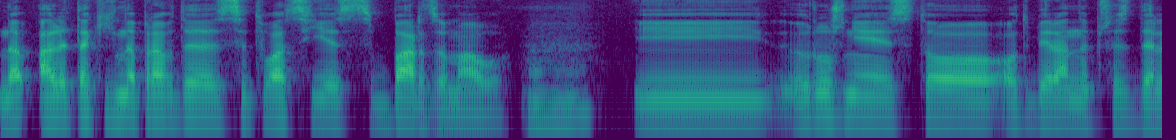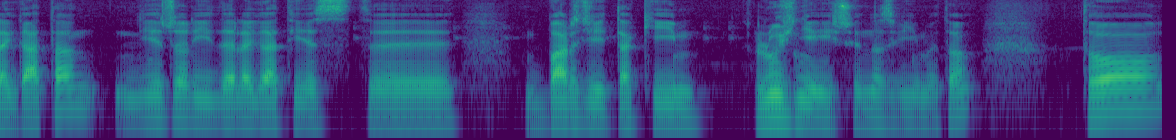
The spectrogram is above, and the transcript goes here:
na, ale takich naprawdę sytuacji jest bardzo mało. I różnie jest to odbierane przez delegata. Jeżeli delegat jest yy, bardziej taki luźniejszy, nazwijmy to, to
